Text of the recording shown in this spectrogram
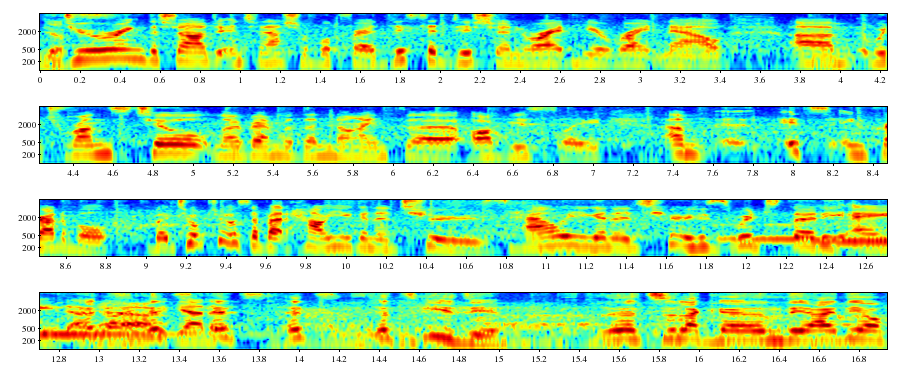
Yes. during the Sharjah International Book Fair. This edition right here, right now, um, which runs till November the 9th, uh, obviously. Um, it's incredible. But talk to us about how you're going to choose. How are you going to choose which 38 are it's, going to it's, get it? it's, it's, it's easy. It's like uh, the idea of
